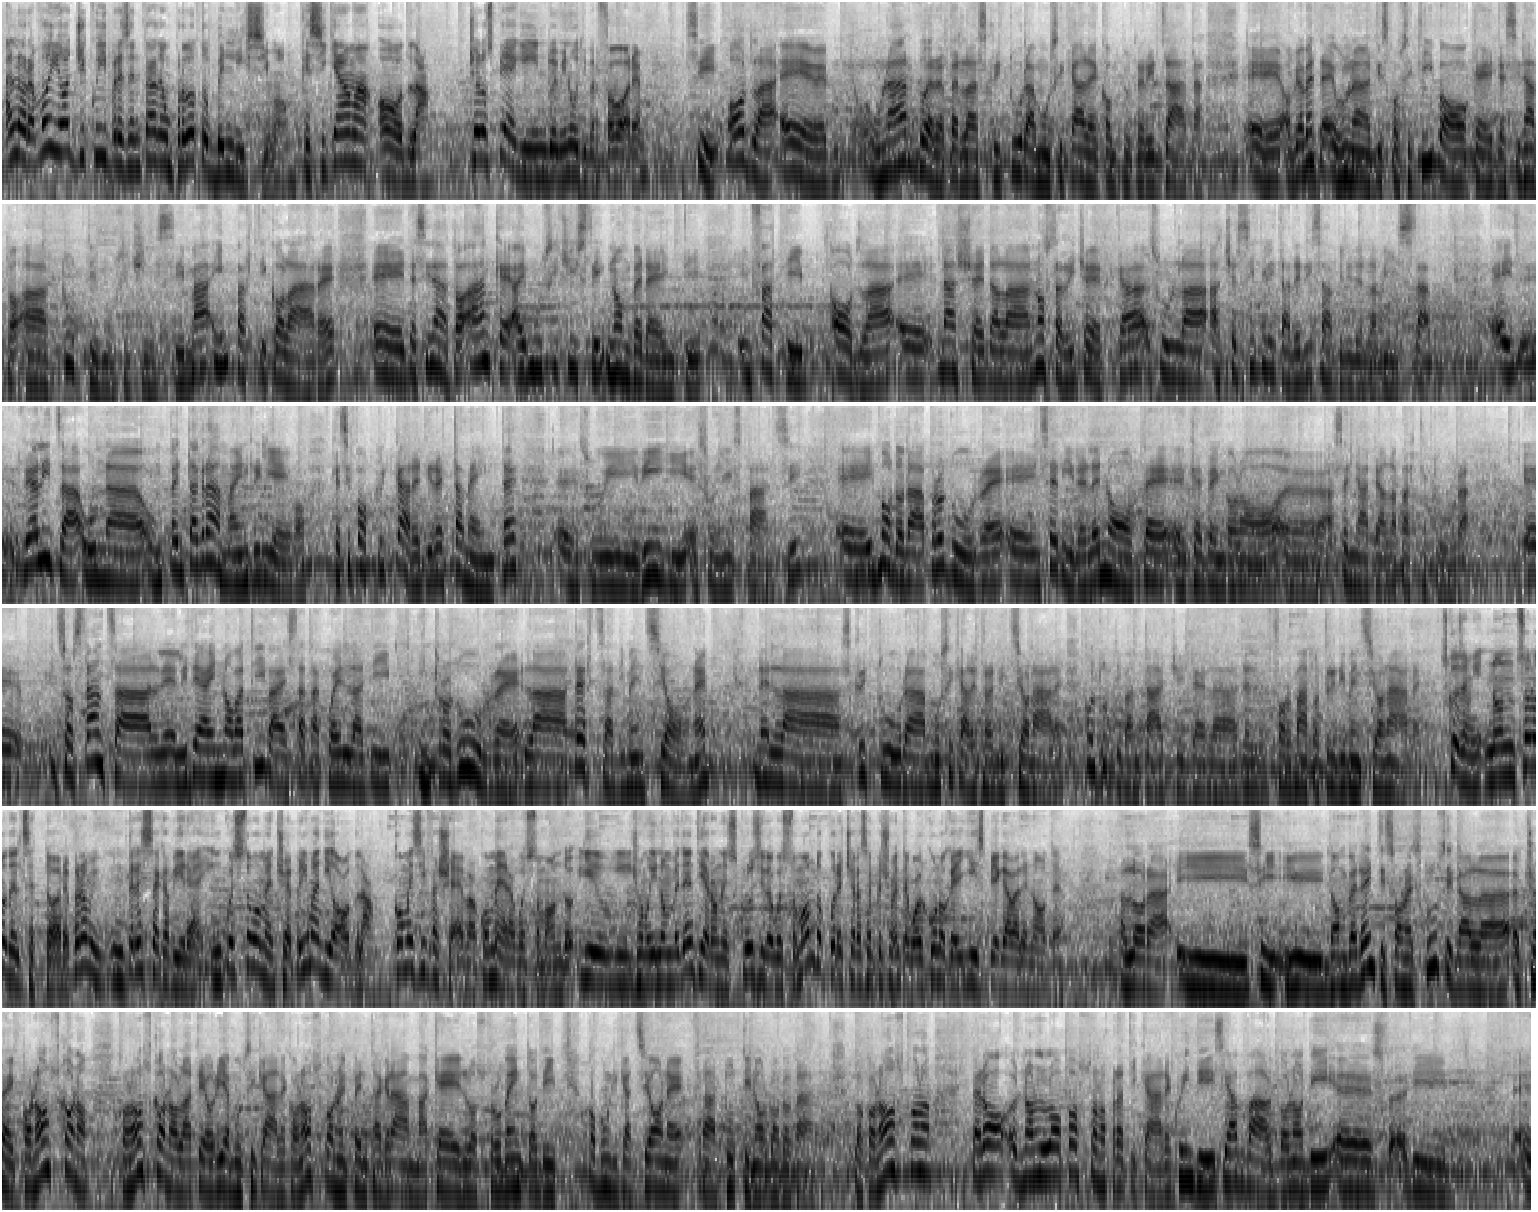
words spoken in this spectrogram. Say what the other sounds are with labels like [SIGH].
Allora, voi oggi qui presentate un prodotto bellissimo che si chiama Odla. Ce lo spieghi in due minuti, per favore? Sì, Odla è un hardware per la scrittura musicale computerizzata. E ovviamente è un dispositivo che è destinato a tutti i musicisti, ma in particolare è destinato anche ai musicisti non vedenti. Infatti Odla eh, nasce dalla nostra ricerca sulla accessibilità dei disabili della vista e realizza un, un, pentagramma in rilievo che si può cliccare direttamente eh, sui righi e sugli spazi eh, in modo da produrre e inserire le note eh, che vengono eh, assegnate alla partitura. Eh, in sostanza l'idea innovativa è stata quella di introdurre la terza dimensione nella scrittura musicale tradizionale, con tutti i vantaggi del, del, formato tridimensionale. Scusami, non sono del settore, però mi interessa capire, in questo momento, cioè prima di Odla, come si faceva? Com'era questo mondo? Gli, diciamo, I non vedenti erano esclusi da questo mondo oppure c'era semplicemente qualcuno che gli spiegava le note? Allora, i, sì, i non vedenti sono esclusi dal, cioè conoscono, conoscono, la teoria musicale, conoscono il pentagramma che è lo strumento di comunicazione fra tutti i normodotati, lo conoscono, però non lo possono praticare, quindi si avvalgono di, eh, di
